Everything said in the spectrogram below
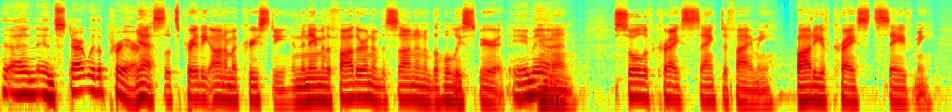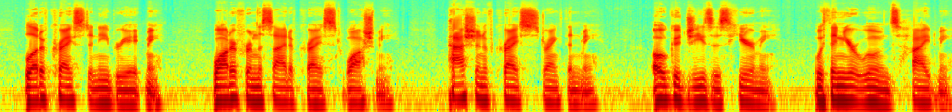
and, and start with a prayer. Yes, let's pray the Anima Christi. In the name of the Father, and of the Son, and of the Holy Spirit. Amen. Amen. Soul of Christ, sanctify me. Body of Christ, save me. Blood of Christ, inebriate me. Water from the side of Christ, wash me. Passion of Christ, strengthen me. O good Jesus, hear me. Within your wounds, hide me.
